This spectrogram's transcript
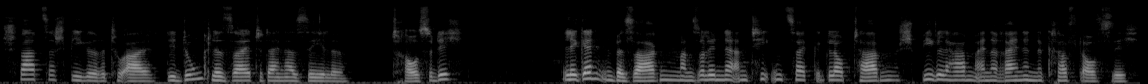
Schwarzer Spiegelritual, die dunkle Seite deiner Seele. Traust du dich? Legenden besagen, man soll in der antiken Zeit geglaubt haben, Spiegel haben eine reinende Kraft auf sich.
